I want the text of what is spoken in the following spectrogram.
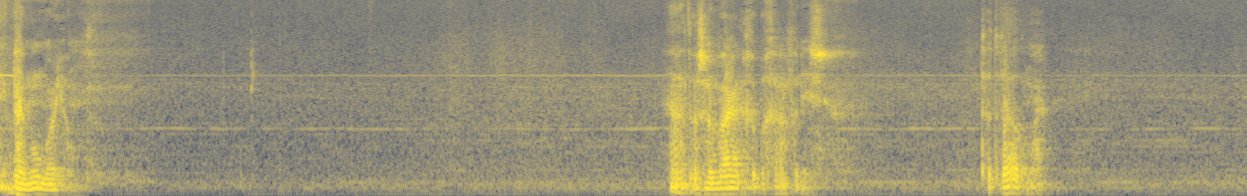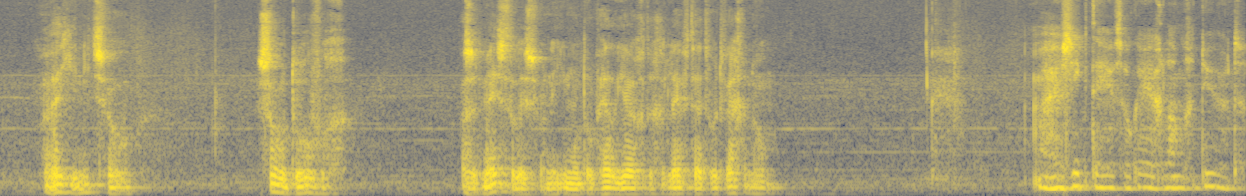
Ik ben moe, Marion. Ja, het was een waardige begrafenis. Dat wel, maar... Maar weet je, niet zo... Zo droevig... Als het meestal is wanneer iemand op heel jeugdige leeftijd wordt weggenomen. Maar haar ziekte heeft ook erg lang geduurd.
